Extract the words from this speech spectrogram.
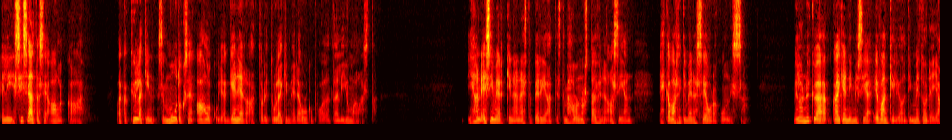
Eli sisältä se alkaa, vaikka kylläkin se muutoksen alku ja generaattori tuleekin meidän ulkopuolelta eli Jumalasta. Ihan esimerkkinä näistä periaatteista mä haluan nostaa yhden asian, ehkä varsinkin meidän seurakunnissa. Meillä on nykyään kaiken nimisiä evankeliointimetodeja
